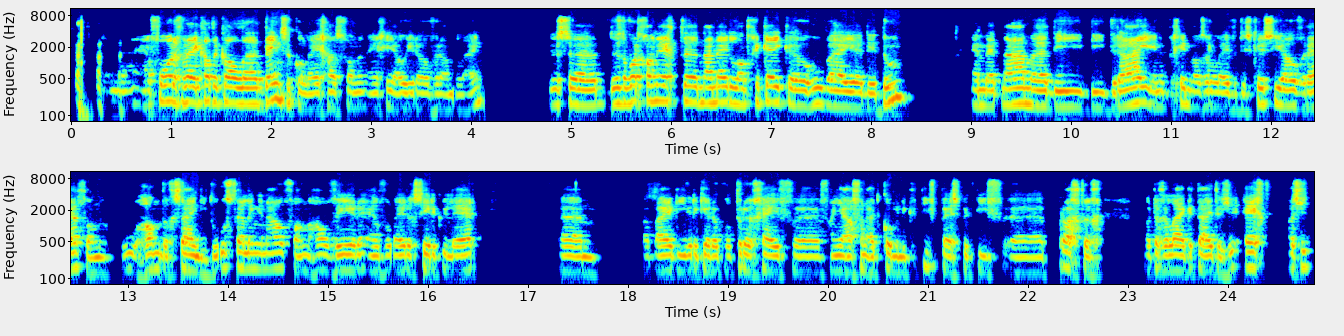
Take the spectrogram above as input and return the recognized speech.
en, en, vorige week had ik al Deense collega's van een NGO hierover aan de lijn. Dus, dus er wordt gewoon echt naar Nederland gekeken hoe wij dit doen. En met name die, die draai, in het begin was er al even discussie over, hè, van hoe handig zijn die doelstellingen nou van halveren en volledig circulair. Um, waarbij ik iedere keer ook wel teruggeef uh, van ja, vanuit communicatief perspectief uh, prachtig. Maar tegelijkertijd als je echt, als je,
